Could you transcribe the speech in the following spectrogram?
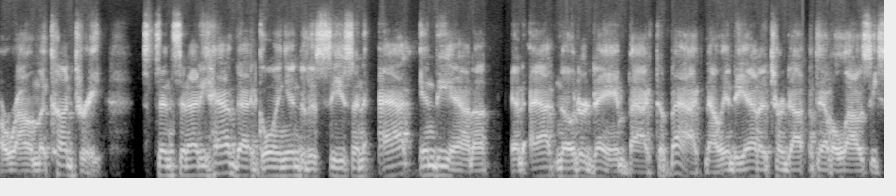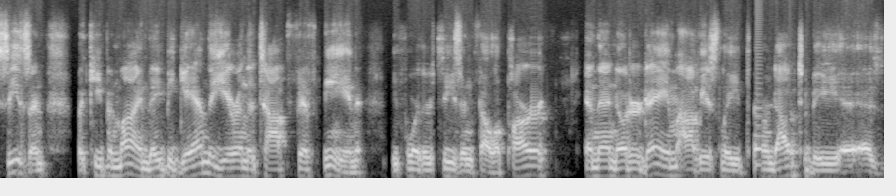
around the country. Cincinnati had that going into the season at Indiana and at Notre Dame back to back. Now, Indiana turned out to have a lousy season, but keep in mind, they began the year in the top 15 before their season fell apart. And then Notre Dame obviously turned out to be as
